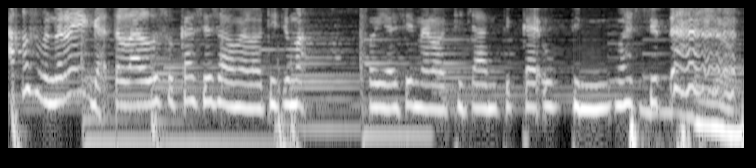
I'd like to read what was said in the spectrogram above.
aku sebenarnya nggak terlalu suka sih sama Melody cuma oh iya sih Melody cantik kayak ubin masjid Iya.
